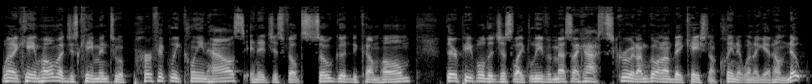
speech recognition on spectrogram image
When I came home, I just came into a perfectly clean house and it just felt so good to come home. There are people that just like leave a mess like, ah, screw it. I'm going on vacation. I'll clean it when I get home. Nope.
